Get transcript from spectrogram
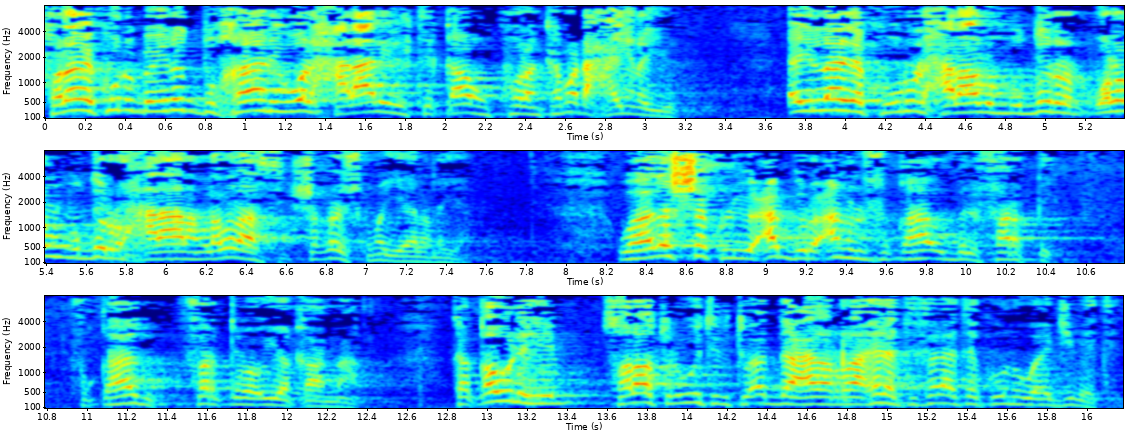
Falaa yakuunu bayna adukhaani walxalaali iltiqaaun kulan kama dhaxaynayo. Ay laa yakuunu alxalaalu mudiran wala lmudiru xalaalan labadaasi shaqo iskuma yeelanayaan wa hada shaklu yucabiru canhu lfuqahaau bilfari fuqahadu fari baa u yaqaanaa ka qowlihim salaatu lwitri tuaddaa cala araaxilati falaa takunu waajibatan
